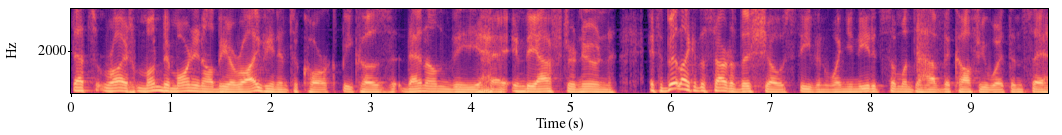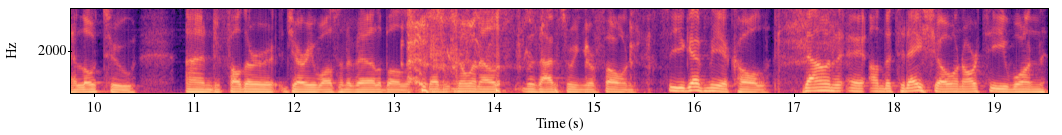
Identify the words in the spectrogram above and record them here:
That's right. Monday morning I'll be arriving into Cork because then on the uh, in the afternoon it's a bit like at the start of this show, Stephen, when you needed someone to have the coffee with and say hello to, and Father Jerry wasn't available. no one else was answering your phone, so you gave me a call down uh, on the Today Show on RTE One.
